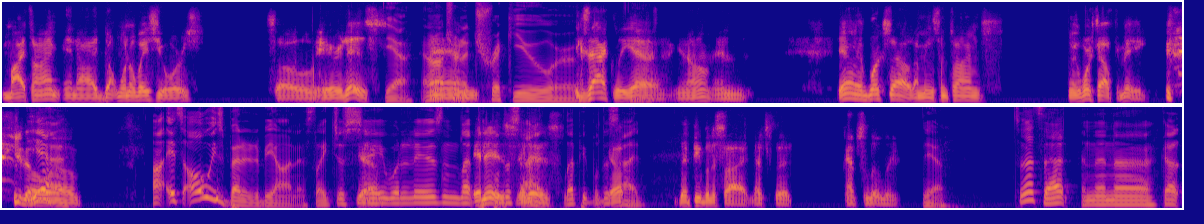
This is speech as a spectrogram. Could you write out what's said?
my time and I don't want to waste yours. So here it is. yeah and i'm not trying to trick you or Exactly. Yeah. Yeah. You know, and yeah, it works out. I mean, sometimes I mean, it works out for me. you know, Yeah. uh, Uh, it's always better to be honest. Like just Yeah. say what it is and let It people is, decide. is. Let people Yep. decide. let people decide. That's good. Absolutely. Yeah. So that's that. And then uh got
